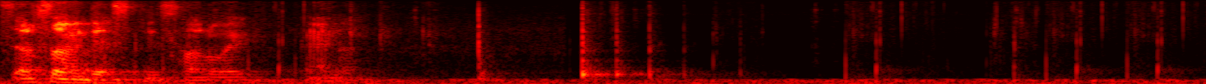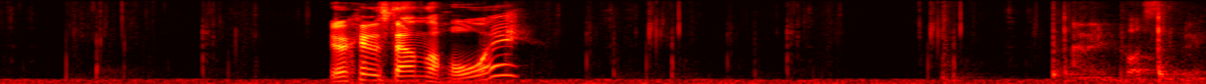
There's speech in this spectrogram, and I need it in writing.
It's also in this this hallway, kinda. You reckon it's down the hallway? I mean, possibly.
